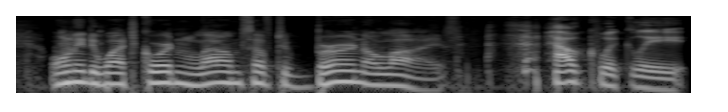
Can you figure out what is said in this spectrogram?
only to watch Gordon allow himself to burn alive. How quickly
